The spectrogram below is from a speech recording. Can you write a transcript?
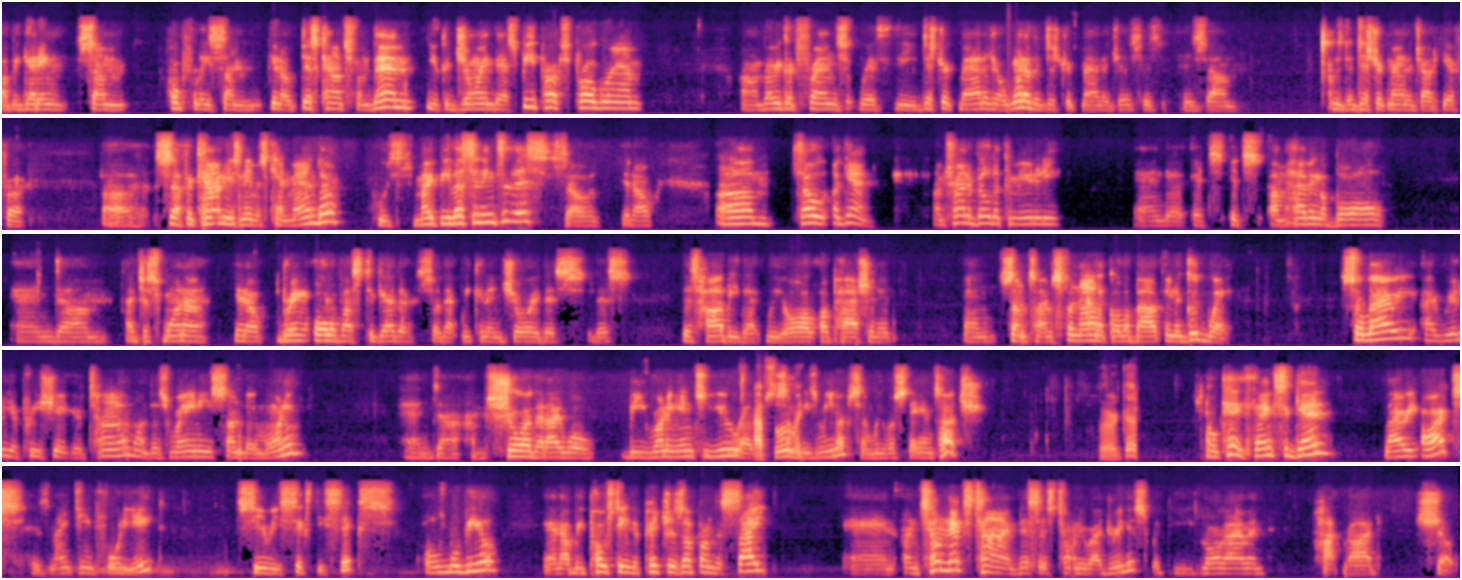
I'll be getting some, hopefully some, you know, discounts from them. You could join their Speed Perks program. I'm very good friends with the district manager, or one of the district managers, is, is um, who's the district manager out here for uh, Suffolk County. His name is Ken Mando, who might be listening to this. So, you know, um, so again, I'm trying to build a community, and uh, it's it's I'm having a ball, and um, I just want to you know bring all of us together so that we can enjoy this this this hobby that we all are passionate and sometimes fanatical about in a good way. So, Larry, I really appreciate your time on this rainy Sunday morning. And uh, I'm sure that I will be running into you at Absolutely. some of these meetups and we will stay in touch. Very good. Okay, thanks again. Larry Artz, his 1948 Series 66 Oldsmobile. And I'll be posting the pictures up on the site. And until next time, this is Tony Rodriguez with the Long Island Hot Rod Show.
